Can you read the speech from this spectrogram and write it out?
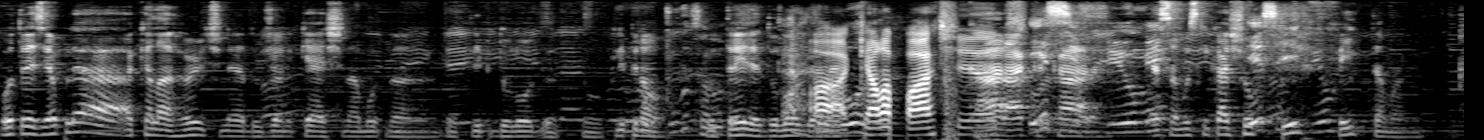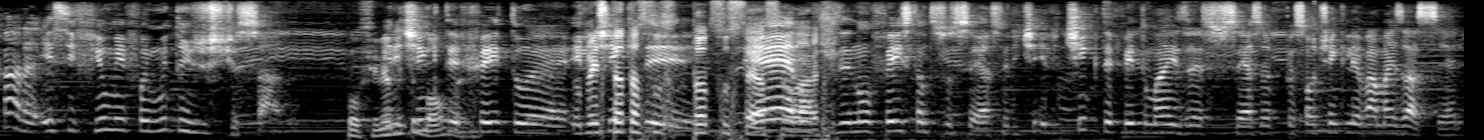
Outro exemplo é a- aquela Hurt, né, do Johnny Cash na, na- no clipe do Logan. No clipe não, no trailer do Logan. Ah, aquela parte é. Caraca, Esse cara. filme- Essa música encaixou esse filme- perfeita, mano. Cara, esse filme foi muito injustiçado. Pô, o filme é ele muito tinha bom, que ter mano. feito. é, ele fez tanta ter- tanto sucesso, é, eu não, acho. Ele não fez tanto sucesso. Ele, ti- ele tinha que ter feito mais é, sucesso. O pessoal tinha que levar mais a sério.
